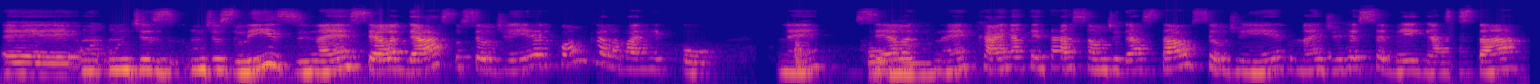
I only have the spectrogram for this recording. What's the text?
é, um, um des- um deslize, né? Se ela gasta o seu dinheiro, como que ela vai repor, né? Se ela Uhum. né, cai na tentação de gastar o seu dinheiro, né? De receber e gastar,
